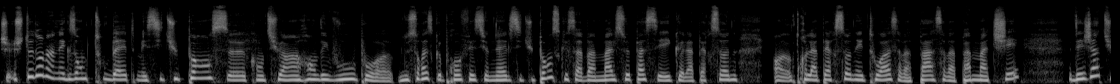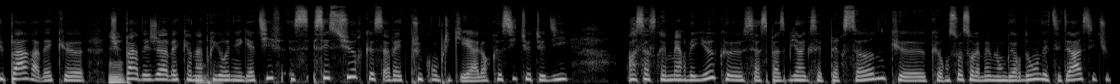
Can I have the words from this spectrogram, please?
Je, je te donne un exemple tout bête, mais si tu penses, euh, quand tu as un rendez-vous pour, euh, ne serait-ce que professionnel, si tu penses que ça va mal se passer, que la personne, entre la personne et toi, ça va pas, ça va pas matcher, déjà tu pars avec, euh, tu Mm. pars déjà avec un a priori négatif. C'est sûr que ça va être plus compliqué. Alors que si tu te dis, ah, ça serait merveilleux que ça se passe bien avec cette personne, que qu'on soit sur la même longueur d'onde, etc. Si tu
